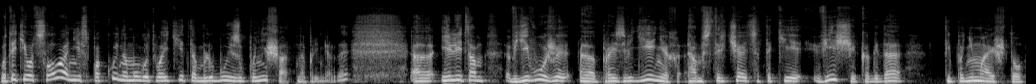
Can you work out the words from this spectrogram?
Вот эти вот слова, они спокойно могут войти там в любую из Упанишат, например. Да? Э, или там в его же э, произведениях там встречаются такие вещи, когда ты понимаешь, что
